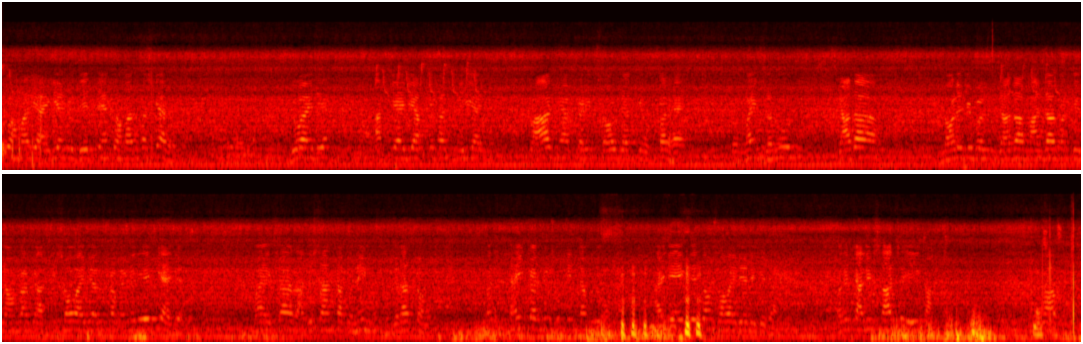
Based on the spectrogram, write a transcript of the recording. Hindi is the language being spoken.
को हमारी आइडिया जो देते हैं तो हमारे पास क्या रहे दो आइडिया आपकी आइडिया आपके पास मेरी आइडिया तो आज यहाँ करीब सौ जन के ऊपर है तो मैं ज़रूर ज़्यादा नॉलेजेबल ज़्यादा मालदार बन के जाऊँगा कि आपकी सौ आइडिया लूँगा। मैं मेरी एक ही आइडिया दूँ मैं ऐसा राजस्थान का तो नहीं हूँ गुजरात का हूँ बस नहीं कंफ्यूज हूँ चिंता मुझे होना आइडिया एक देता हूँ चालीस साल से यही काम करता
